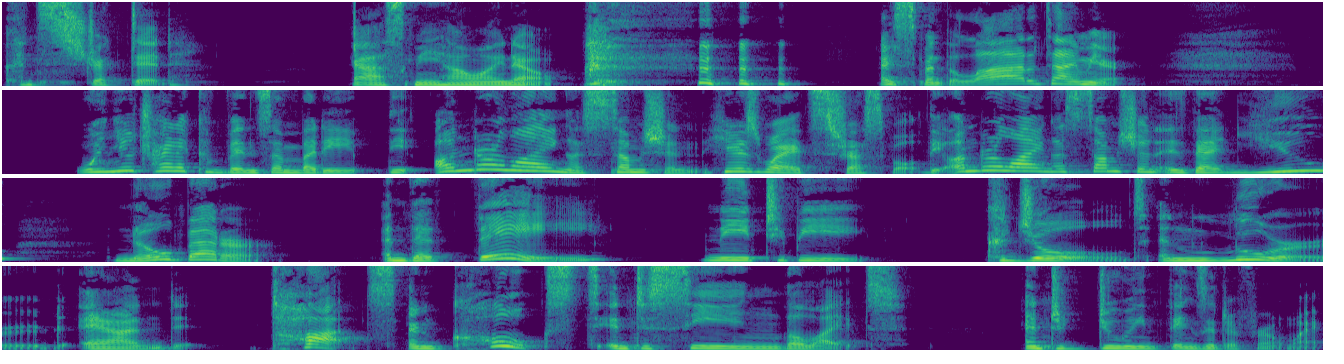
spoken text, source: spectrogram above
constricted. Ask me how I know. I spent a lot of time here. When you're trying to convince somebody, the underlying assumption, here's why it's stressful. The underlying assumption is that you know better and that they need to be cajoled and lured and taught and coaxed into seeing the light and to doing things a different way.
